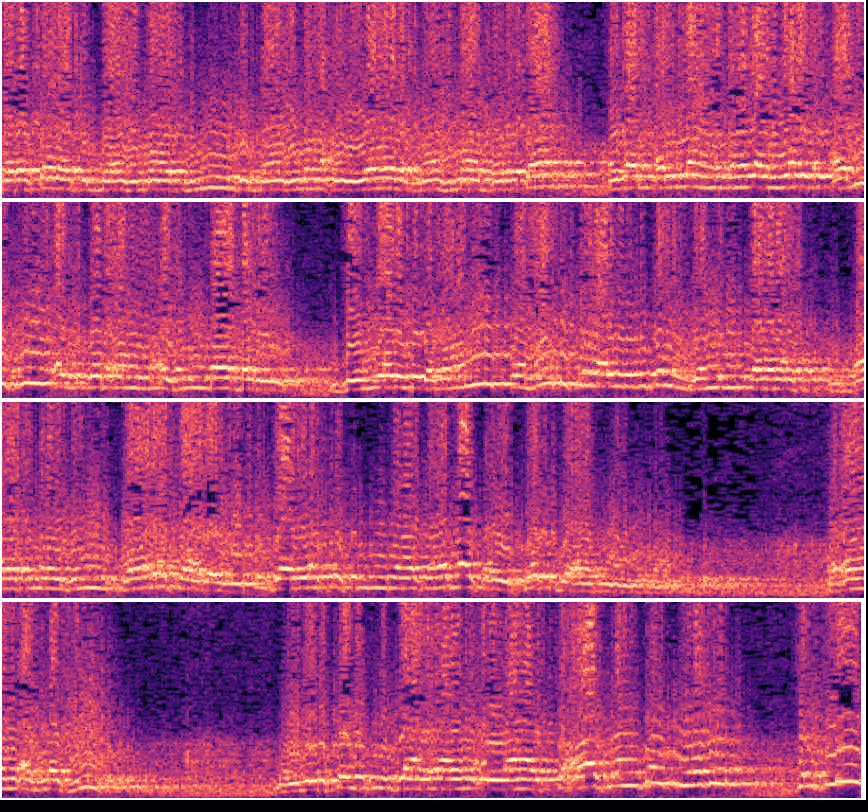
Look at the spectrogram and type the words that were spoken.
برکات بہما بہما أنوار بہما برکات اگر اللہ تعالی یاد عرفی از قرآن عظیم بر دنیا تمامی تمام سوال بکن زمین تارا آسمان زمین تارا تارا جلت کسی ناکارا کئی سب آسمان قرآن أجمد هي ومن كل جاهل الله تعالى كل تدين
